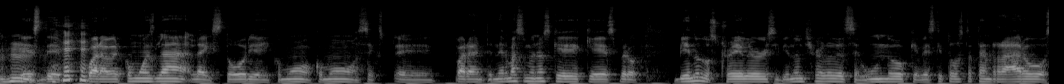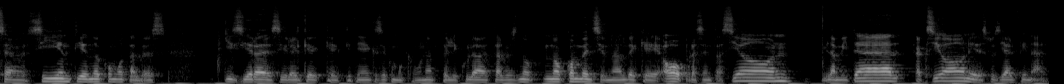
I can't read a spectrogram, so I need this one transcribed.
Ujú. este, para ver cómo es la, la historia y cómo, cómo se, eh, para entender más o menos qué, qué es, pero viendo los trailers y viendo el trailer del segundo, que ves que todo está tan raro, o sea, sí entiendo cómo tal vez quisiera decir el que, que, que tiene que ser como que una película tal vez no, no convencional de que, oh, presentación, la mitad, acción y después ya al final.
